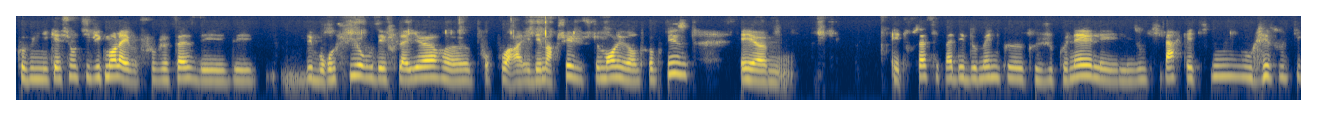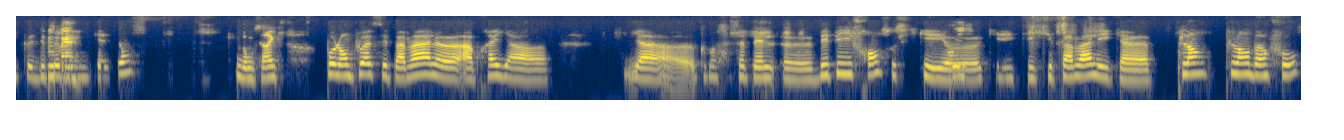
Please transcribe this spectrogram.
communication, typiquement, là, il faut que je fasse des, des, des brochures ou des flyers euh, pour pouvoir aller démarcher justement les entreprises. Et, euh, et tout ça, c'est pas des domaines que, que je connais, les, les, outils marketing ou les outils de communication. Donc, c'est vrai que Pôle emploi, c'est pas mal. Après, il y a il y a comment ça s'appelle? Euh, BPI France aussi qui est, euh, qui, qui, qui, est pas mal et qui a plein, plein d'infos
